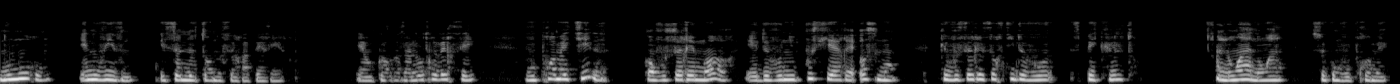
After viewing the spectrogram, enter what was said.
nous mourrons et nous vivons, et seul le temps nous fera périr. Et encore dans un autre verset, vous promet-il, quand vous serez morts et devenus poussière et ossements, que vous serez sortis de vos spécultes, loin, loin, ce qu'on vous promet,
